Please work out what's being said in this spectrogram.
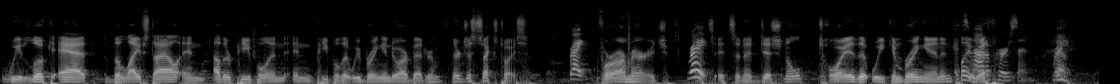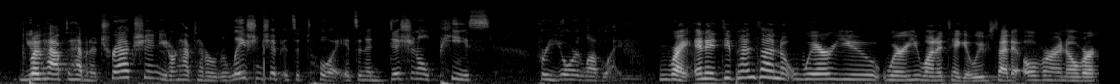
we look at the lifestyle and other people and, and people that we bring into our bedroom they're just sex toys Right. for our marriage Right. it's, it's an additional toy that we can bring in and It's play with. It's not with a person. Right. You don't have to have an attraction. You don't have to have a relationship. It's a toy. It's an additional piece for your love life. Right, and it depends on where you where you want to take it. We've said it over and over.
